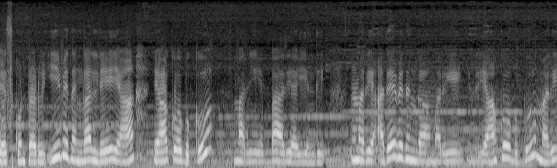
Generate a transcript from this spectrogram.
చేసుకుంటాడు. ఈ విధంగా లేయ యాకోబుకు మరి భార్య అయ్యింది. మరి అదేవిధంగా మరి యాకోబుకు మరి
